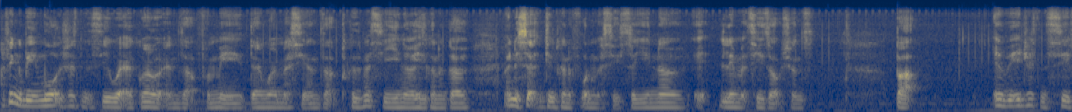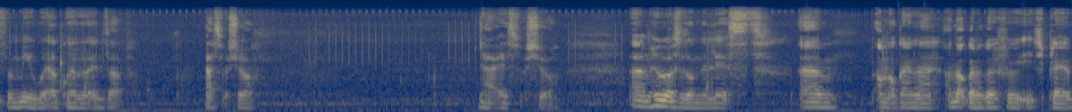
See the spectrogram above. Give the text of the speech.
I think it'll be more interesting to see where Aguero ends up for me than where Messi ends up because Messi, you know, he's going to go. Only certain teams can afford Messi, so you know it limits his options. But it'll be interesting to see for me where Aguero ends up. That's for sure. That is for sure. Um, who else is on the list? Um, I'm not gonna lie. I'm not gonna go through each player,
